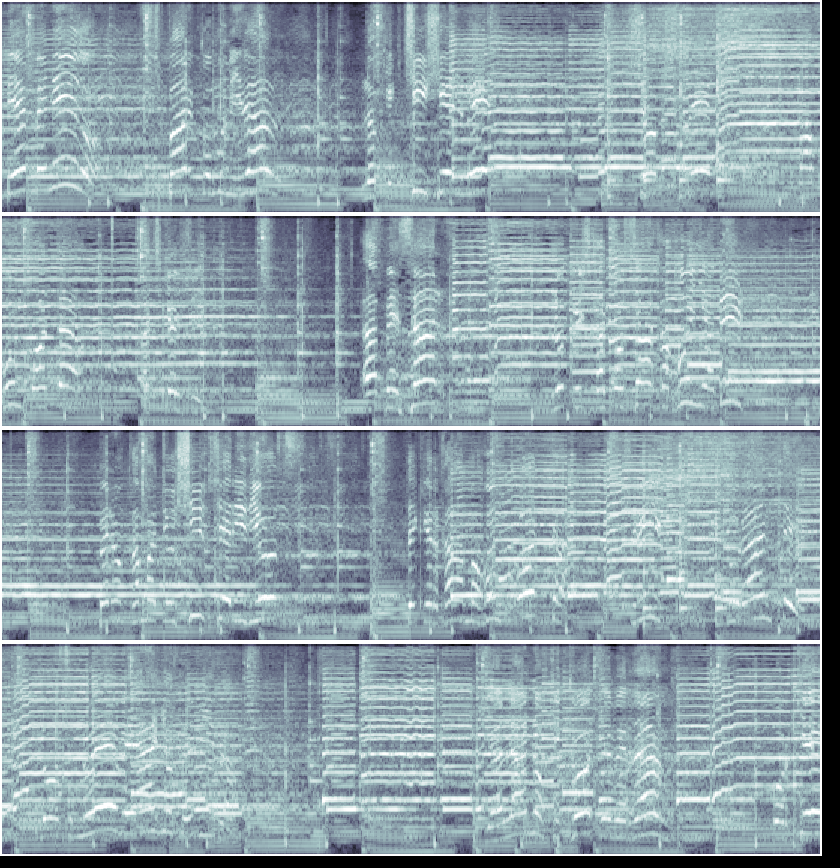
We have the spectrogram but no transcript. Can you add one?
Bienvenido, Spar Comunidad, lo que Chichel ve, Shop Mahun Kota, A pesar lo que es la cosa Jajuya Vir, pero Kamacho Shikher y Dios, de que Mahun Kota, durante los nueve años de vida. Yalano Quicote, ¿verdad? ¿Por qué?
